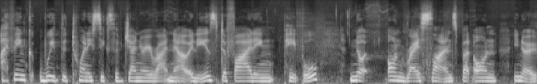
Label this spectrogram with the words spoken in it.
I think with the 26th of January right now, it is dividing people, not on race lines, but on you know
